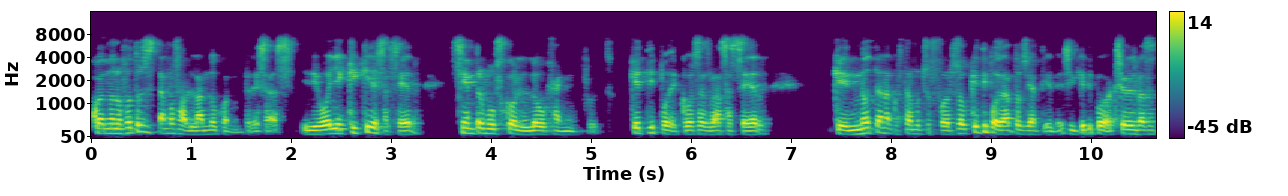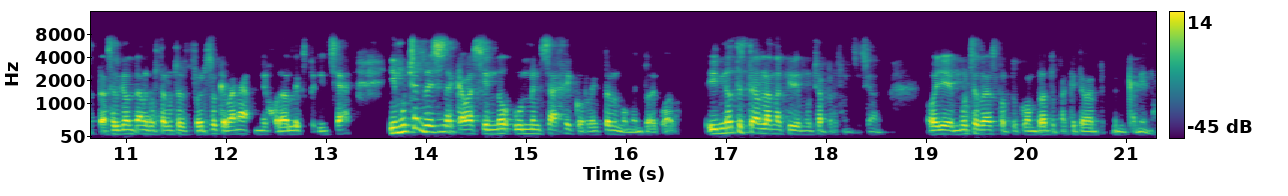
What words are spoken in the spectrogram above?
cuando nosotros estamos hablando con empresas y digo, oye, ¿qué quieres hacer? Siempre busco el low hanging fruit. ¿Qué tipo de cosas vas a hacer? que no te van a costar mucho esfuerzo, qué tipo de datos ya tienes y qué tipo de acciones vas a hacer que no te van a costar mucho esfuerzo, que van a mejorar la experiencia. Y muchas veces acaba siendo un mensaje correcto en el momento adecuado. Y no te estoy hablando aquí de mucha personalización. Oye, muchas gracias por tu compra, tu paquete va en camino.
